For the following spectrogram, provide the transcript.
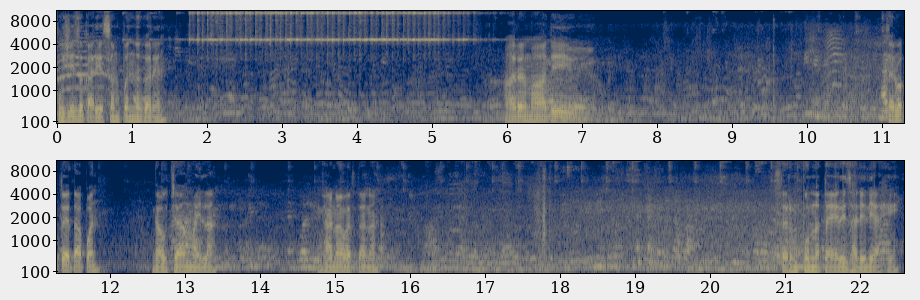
पूजेचं कार्य संपन्न करेन हरण महादेव. तर बघतोय आता आपण. गावच्या महिला घाणा भरताना. संपूर्ण तयारी झालेली आहे.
